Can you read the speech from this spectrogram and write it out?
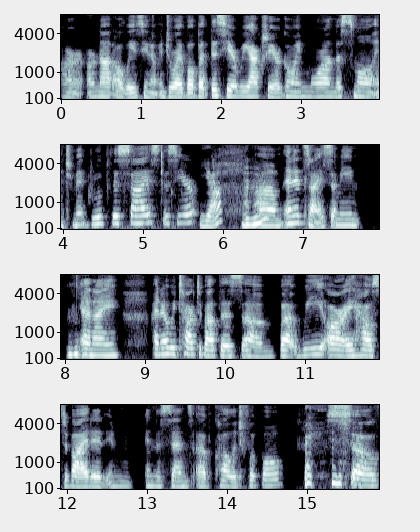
are are not always you know enjoyable, but this year we actually are going more on the small intimate group this size this year. Yeah. Mhm. um, and it's nice. I mean, and I, I know we talked about this, um, but we are a house divided in in the sense of college football. So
